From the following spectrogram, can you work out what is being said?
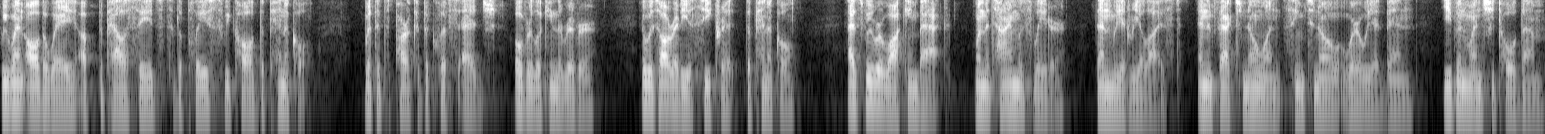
we went all the way up the Palisades to the place we called the Pinnacle, with its park at the cliff's edge, overlooking the river. It was already a secret, the Pinnacle. As we were walking back, when the time was later than we had realized, and in fact, no one seemed to know where we had been, even when she told them.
